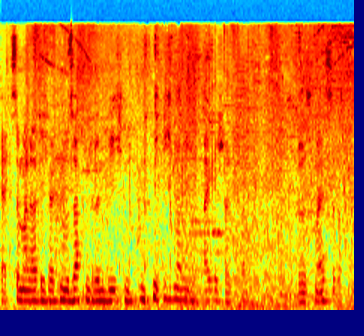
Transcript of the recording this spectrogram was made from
Letzte Mal hatte ich halt nur Sachen drin, die ich, nicht, die ich noch nicht freigeschaltet habe. Das meiste davon.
